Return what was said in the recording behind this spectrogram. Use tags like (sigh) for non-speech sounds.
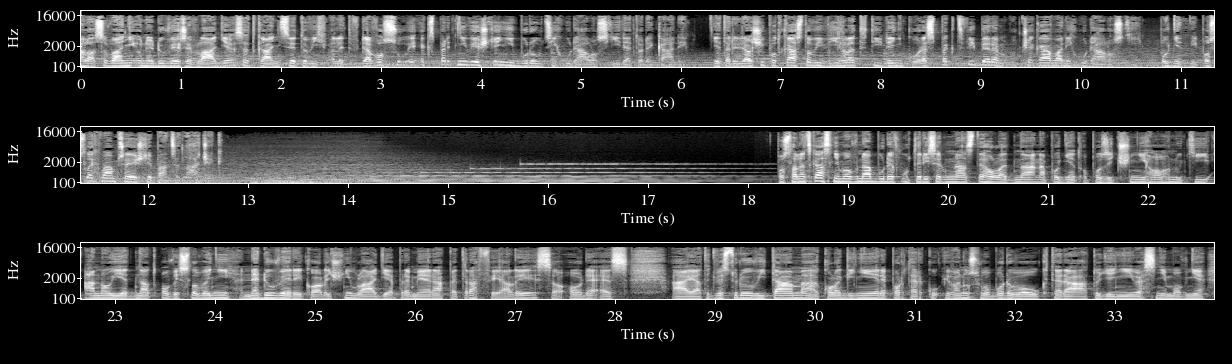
Hlasování o nedůvěře vládě, setkání světových elit v Davosu i expertní věštění budoucích událostí této dekády. Je tady další podcastový výhled týdeníku Respekt s výběrem očekávaných událostí. Podnětný poslech vám přeje ještě pán Sedláček. Poslanecká sněmovna bude v úterý 17. ledna na podnět opozičního hnutí ANO jednat o vyslovení nedůvěry koaliční vládě premiéra Petra Fialy z ODS. A já teď ve studiu vítám kolegyni reportérku Ivanu Svobodovou, která to dění ve sněmovně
